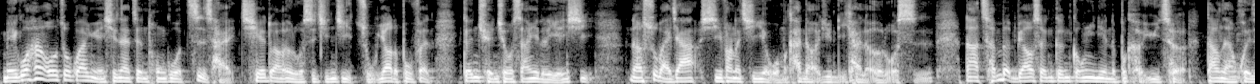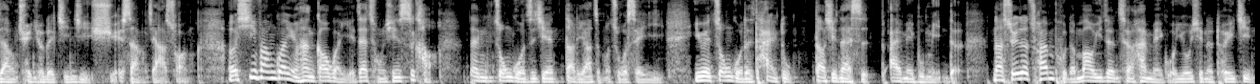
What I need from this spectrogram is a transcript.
美国和欧洲官员现在正通过制裁切断俄罗斯经济主要的部分跟全球商业的联系。那数百家西方的企业，我们看到已经离开了俄罗斯。那成本飙升跟供应链的不可预测，当然会让全球的经济雪上加霜。而西方官员和高管也在重新思考，但中国之间到底要怎么做生意？因为中国的态度到现在是暧昧不明的。那随着川普的贸易政策和美国优先的推进，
